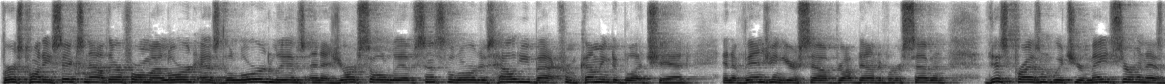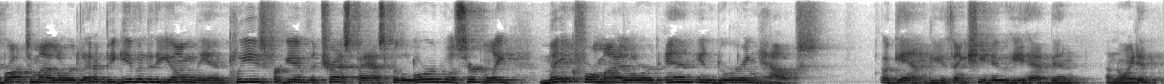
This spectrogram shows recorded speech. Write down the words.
Verse 26 Now, therefore, my Lord, as the Lord lives and as your soul lives, since the Lord has held you back from coming to bloodshed and avenging yourself, drop down to verse 7. This present which your maidservant has brought to my Lord, let it be given to the young men. Please forgive the trespass, for the Lord will certainly make for my Lord an enduring house. Again, do you think she knew he had been anointed?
